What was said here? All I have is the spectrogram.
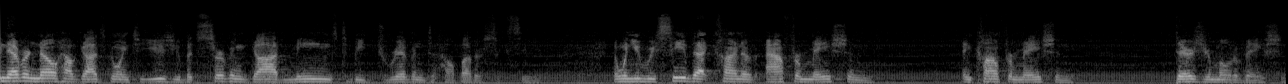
never know how God's going to use you, but serving God means to be driven to help others succeed. And when you receive that kind of affirmation and confirmation, there's your motivation.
